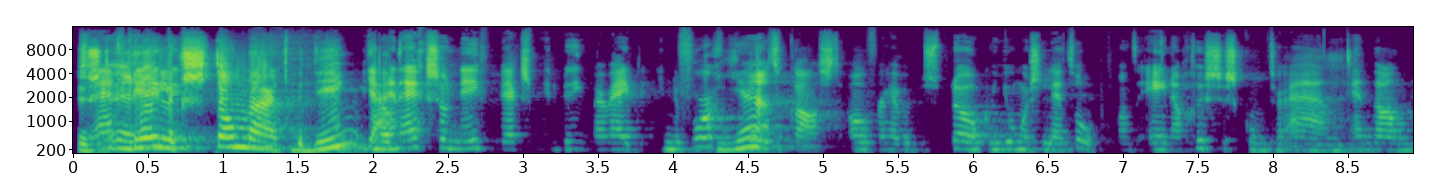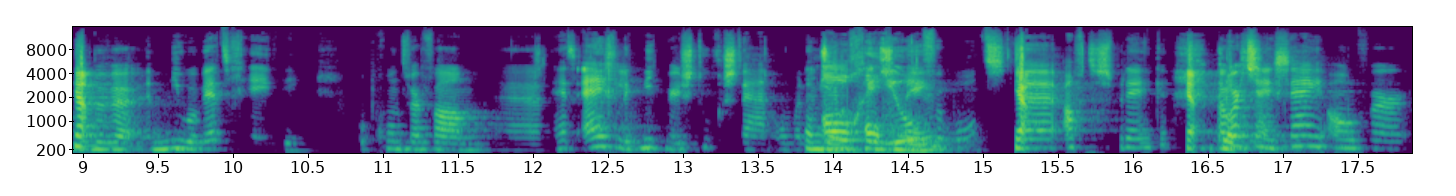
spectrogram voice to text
Dus een eigenlijk redelijk standaard beding. Ja, en eigenlijk zo'n nevenwerkzaamhedenbeding waar wij in de vorige Ja. podcast over hebben besproken. Jongens, let op, want 1 augustus komt eraan. En dan Ja. hebben we een nieuwe wetgeving op grond waarvan eh, het eigenlijk niet meer is toegestaan om een Om zo'n algeheel algemeen- verbod Ja. af te spreken. ja, Maar wat jij zei over,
